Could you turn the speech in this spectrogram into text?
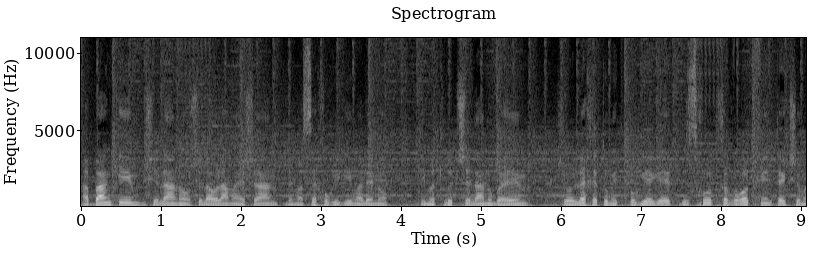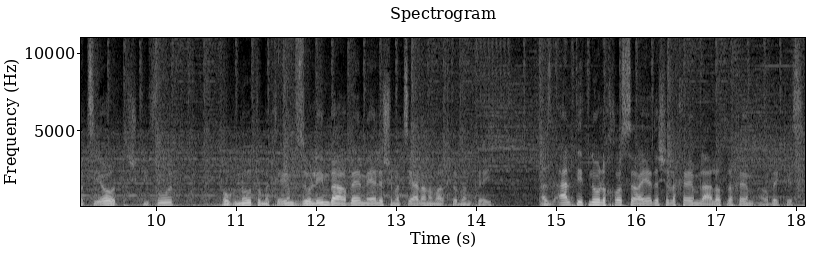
הבנקים שלנו, של העולם הישן, למעשה חוגגים עלינו עם התלות שלנו בהם, שהולכת ומתפוגגת בזכות חברות פינטק שמציעות שקיפות, הוגנות ומחירים זולים בהרבה מאלה שמציעה לנו המערכת הבנקאית. אז אל תיתנו לחוסר הידע שלכם לעלות לכם הרבה כסף.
